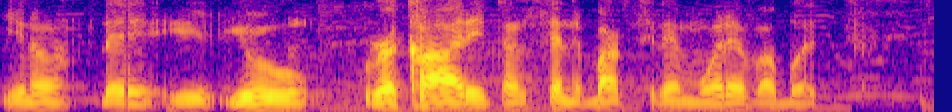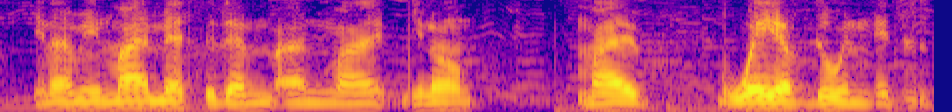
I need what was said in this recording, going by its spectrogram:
you know they you, you record it and send it back to them whatever but you know what i mean my method and, and my you know my way of doing it is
